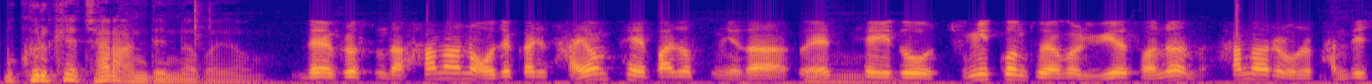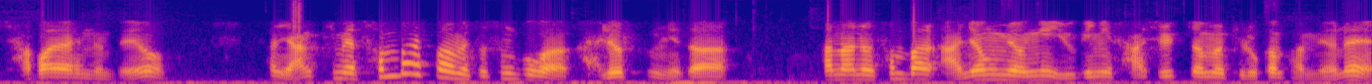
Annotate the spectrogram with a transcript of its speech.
뭐 그렇게 잘 안 됐나 봐요. 네, 그렇습니다. 하나는 어제까지 4연패에 빠졌습니다. 음. SK도 중위권 도약을 위해서는 하나를 오늘 반드시 잡아야 했는데요. 양 팀의 선발 싸움에서 승부가 갈렸습니다. 하나는 선발 안영명이 6이닝 4실점을 기록한 반면에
